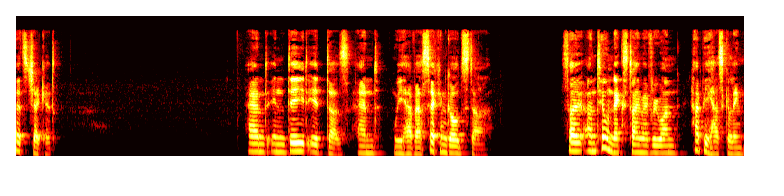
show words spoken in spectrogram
Let's check it. And indeed it does, and we have our second gold star. So until next time everyone, happy Haskelling.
